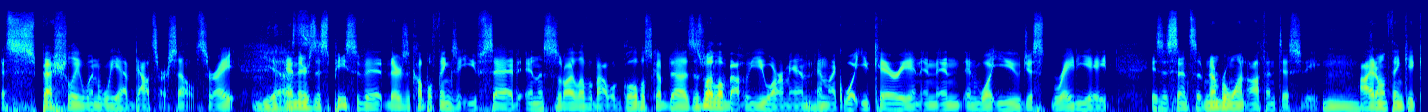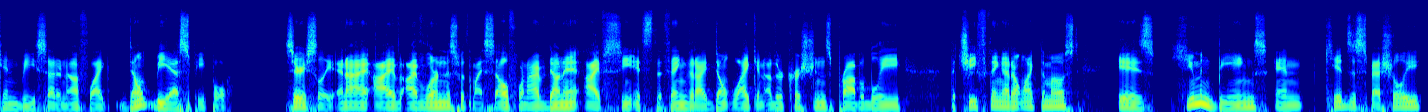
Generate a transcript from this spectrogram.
especially when we have doubts ourselves right Yeah. And there's this piece of it. There's a couple things that you've said, and this is what I love about what Globalscope does. This is what I love about who you are, man, Mm-hmm. and like what you carry and, and, and, and what you just radiate is a sense of number one, authenticity. Mm. I don't think it can be said enough. Like, don't BS people. Seriously. And I, I've I've learned this with myself when I've done it. I've seen it's the thing that I don't like in other Christians, probably the chief thing I don't like the most is human beings and kids especially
